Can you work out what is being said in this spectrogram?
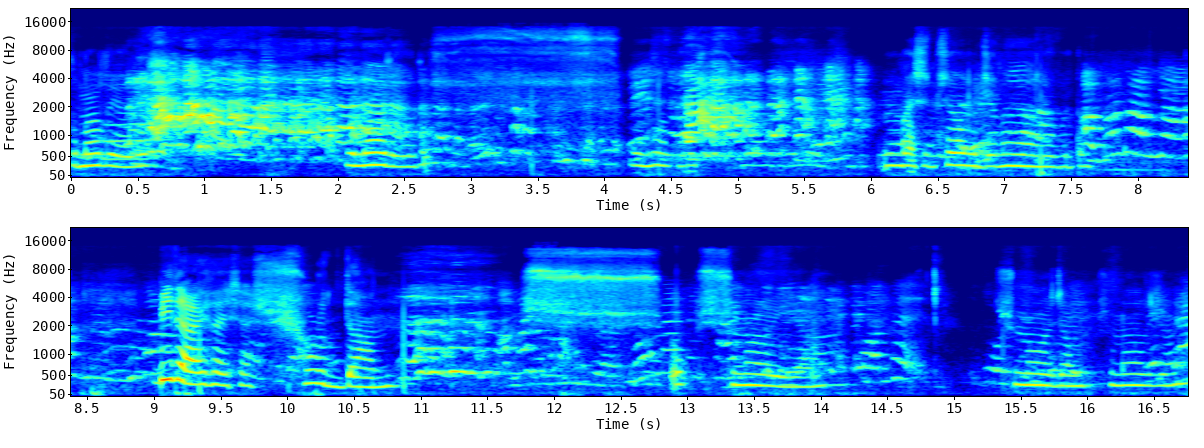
Bunu alıyoruz. Bunu alıyoruz. Bunu alıyoruz. Başka bir şey olmayacağını alıyor burada. Bir de arkadaşlar şuradan Ş- Hop şunu alacağım. Şunu alacağım. Şunu alacağım.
